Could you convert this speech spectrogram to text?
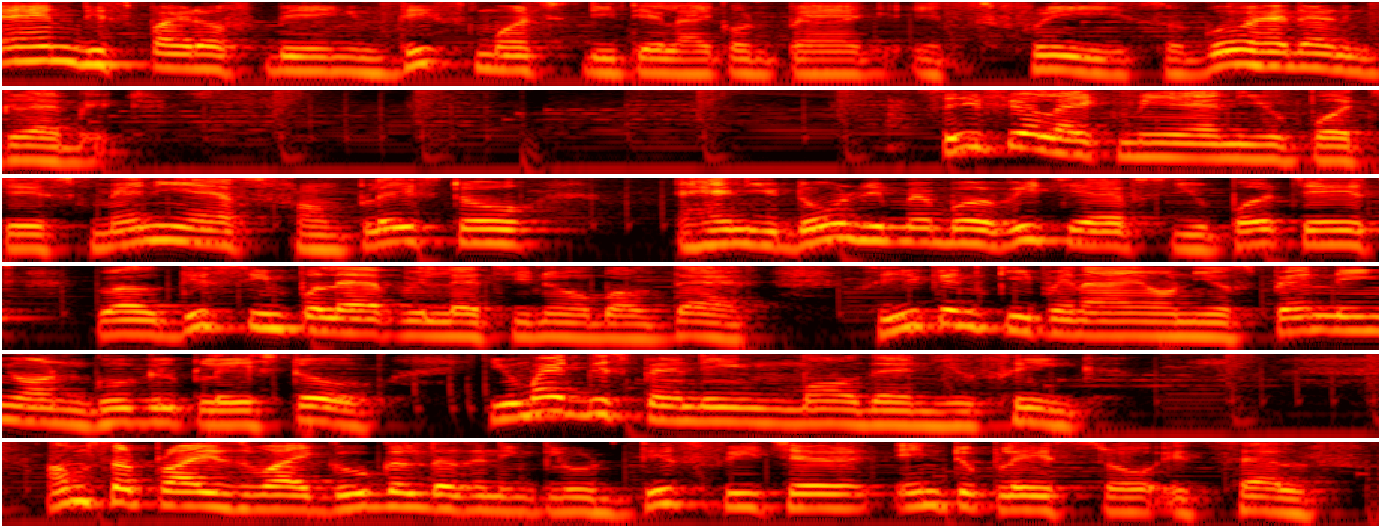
and despite of being this much detail icon pack it's free so go ahead and grab it. So if you're like me and you purchased many apps from Play Store and you don't remember which apps you purchased, well this simple app will let you know about that. So you can keep an eye on your spending on Google Play Store. You might be spending more than you think. I'm surprised why Google doesn't include this feature into Play Store itself.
